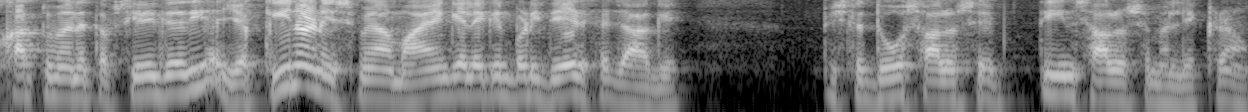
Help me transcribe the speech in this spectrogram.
خط میں نے تفصیلی دے دیا، یقیناً اس میں ہم آئیں گے، لیکن بڑی دیر سے جاگے۔ پچھلے دو سالوں سے، تین سالوں سے میں لکھ رہا ہوں۔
